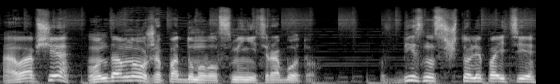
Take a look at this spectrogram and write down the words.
А вообще, он давно уже подумывал сменить работу. В бизнес, что ли, пойти?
